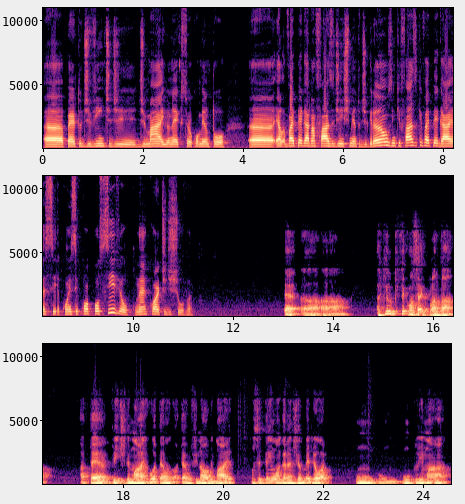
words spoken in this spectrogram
uh, perto de 20 de, de maio, né, que o senhor comentou, uh, ela vai pegar na fase de enchimento de grãos? Em que fase que vai pegar esse, com esse possível né, corte de chuva? É, a, a, aquilo que você consegue plantar até 20 de maio ou até, até o final de maio, você tem uma garantia melhor um, um, um clima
